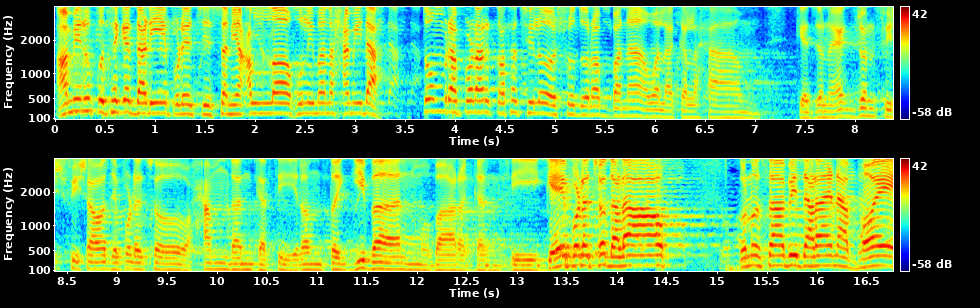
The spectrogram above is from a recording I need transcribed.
আমি রুকু থেকে দাঁড়িয়ে পড়েছি, সামি আল্লাহ হুলিমান হামিদা। তোমরা পড়ার কথা ছিল, শুধু রব্বানা ওয়ালাকাল হাম। কে যেন একজন ফিসফিস আওয়াজে পড়েছো, হামদান, কাসীরান তাইয়িবান মুবারাকান ফি। কে পড়েছো, দাঁড়াও। কোন সাহাবী দাঁড়ায় না, ভয়ে।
